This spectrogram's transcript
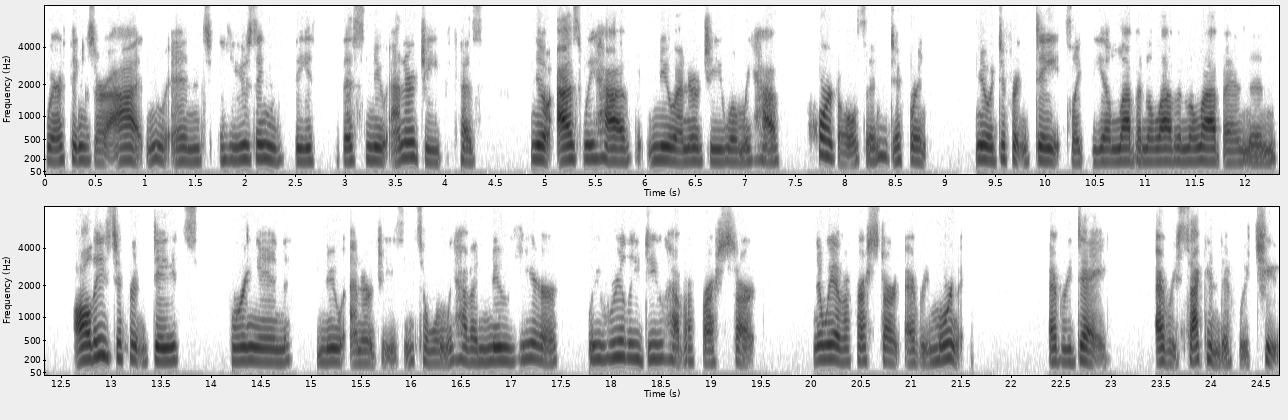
where things are at and, and using these this new energy because you know as we have new energy when we have portals and different you know different dates like the 11 11 11 and all these different dates bring in new energies. And so when we have a new year we really do have a fresh start. And we have a fresh start every morning every day every second if we choose.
